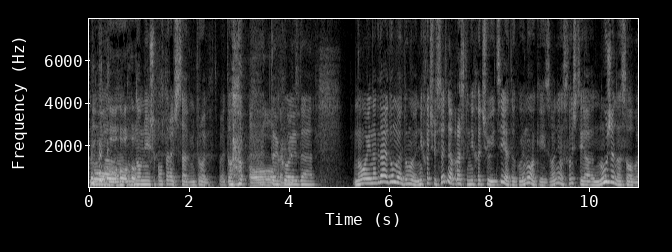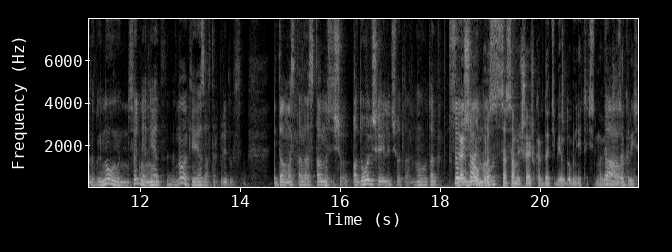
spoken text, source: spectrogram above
«Ну, я-. Но мне еще полтора часа в метро ехать, поэтому коммит. да. Но иногда я думаю, думаю, не хочу. Сегодня я просто не хочу идти. Я такой, ну окей, звоню, слышите, я нужен особо. Такой, ну, сегодня нет. Ну окей, я завтра приду. Все. И там оста- останусь еще подольше или что-то. Ну, так все Ну, решаемо. а просто вот- са- сам решаешь, когда тебе удобнее эти моменты да, закрыть.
